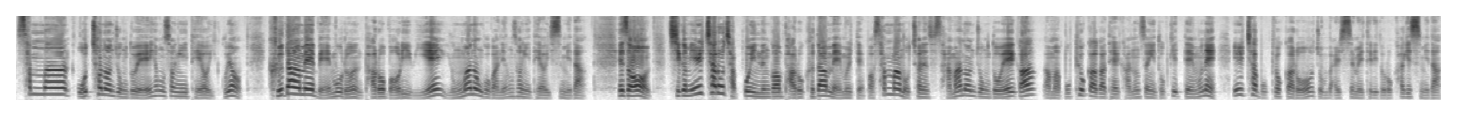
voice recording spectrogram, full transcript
3만 5천 원 정도의 형성이 되어 있고요. 그 다음에 매물은 바로 머리 위에 6만 원 구간이 형성이 되어 있습니다. 그래서 지금 1차로 잡고 있는 건 바로 그 다음 매물대 3만 5천에서 4만 원 정도가 아마 목표가가 될 가능성이 높기 때문에 1차 목표가로 좀 말씀을 드리도록 하겠습니다.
